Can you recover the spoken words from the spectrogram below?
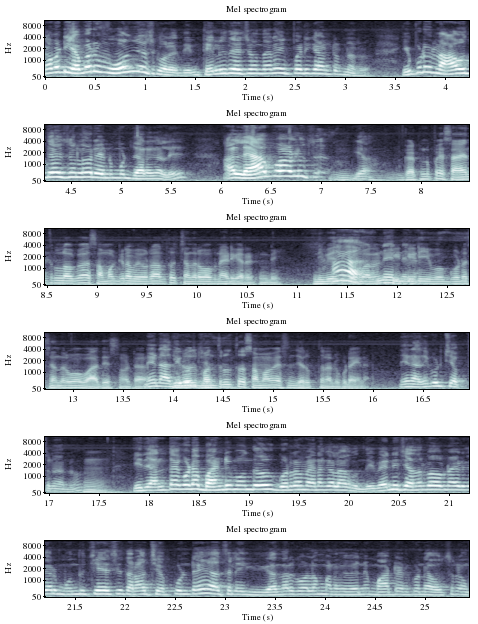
కాబట్టి ఎవరు ఓన్ చేసుకోలేదు. దీన్ని తెలుగుదేశం ఉందనే ఇప్పటికీ అంటున్నారు. ఇప్పుడు నా ఉద్దేశంలో రెండు మూడు జరగాలి. ఆ ల్యాబ్ వాళ్ళు ఘటనపై సాయంత్రంలోగా సమగ్ర వివరాలతో చంద్రబాబు నాయుడు గారటండి. నివేదిక కూడా చంద్రబాబు ఆదేశం అట నేను అది ఈరోజు కూడా మంత్రులతో సమావేశం జరుపుతున్నాడు ఇప్పుడు ఆయన. నేను అది కూడా చెప్తున్నాను. ఉమ్. ఇది అంతా కూడా బండి ముందు గుర్రం వెనకలాగుంది ఇవన్నీ చంద్రబాబు నాయుడు గారు ముందు చేసి తర్వాత చెప్పుంటే అసలు ఈ గందరగోళం మనం ఇవన్నీ మాట్లాడుకునే అవసరం.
